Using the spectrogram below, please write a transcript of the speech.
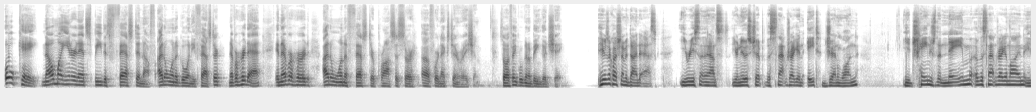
"Okay, now my internet speed is fast enough. I don't want to go any faster." Never heard that. And never heard, "I don't want a faster processor uh, for next generation." So I think we're going to be in good shape. Here's a question I've been dying to ask. You recently announced your newest chip, the Snapdragon 8 Gen 1. You changed the name of the Snapdragon line. You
